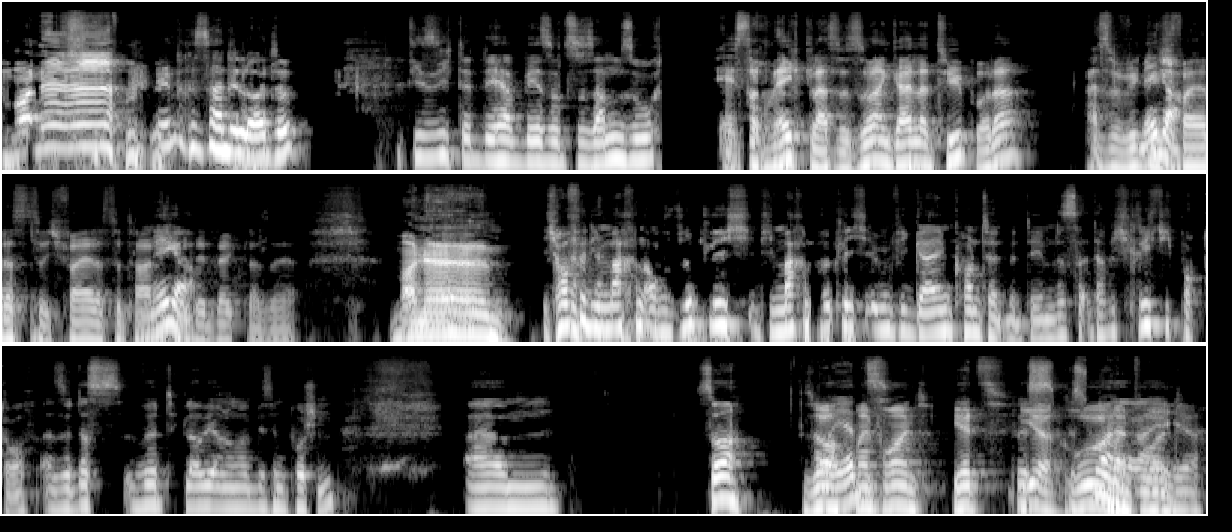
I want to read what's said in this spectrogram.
Monne! interessante Leute, die sich der DHB so zusammensucht. Er ist doch Weltklasse, so ein geiler Typ, oder? Also wirklich, Mega. ich feiere das, ich feier das total. Mega. Den Weltklasse, ja. Mann! Ich hoffe, die machen auch wirklich, die machen wirklich irgendwie geilen Content mit dem. Das, da habe ich richtig Bock drauf. Also das wird, glaube ich, auch noch mal ein bisschen pushen. Ähm, so. So, jetzt, mein Freund, jetzt hier, Ruhe, mein Freund. Hier.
